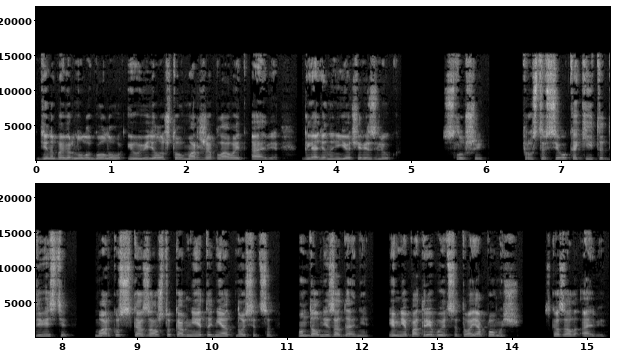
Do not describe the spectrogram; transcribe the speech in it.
Дина повернула голову и увидела, что в марже плавает Айви, глядя на нее через люк. «Слушай, просто всего какие-то двести...» Маркус сказал, что ко мне это не относится. Он дал мне задание, и мне потребуется твоя помощь», — сказала Айви.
